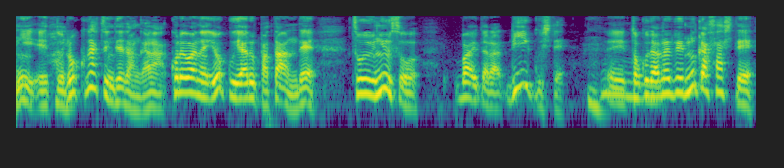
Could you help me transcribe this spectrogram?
に、はいえっと、6月に出たんかな、これはね、よくやるパターンで、そういうニュースを、場合たらリークして、えー特ダネで抜かさして、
